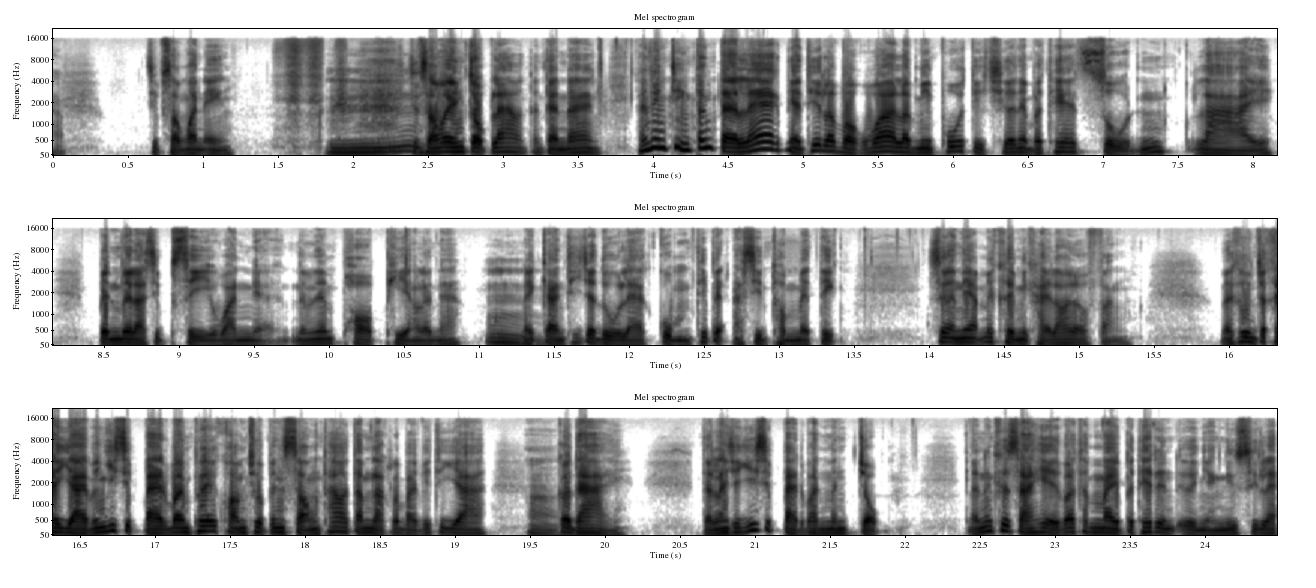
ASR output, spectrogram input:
ครับ12 วันเอง อืม12วันเองจบแล้วตั้งแต่แรกนั้นจริง ๆ ตั้งแต่แรกเนี่ยที่เราบอกว่าเรามีผู้ติดเชื้อในประเทศศูนย์ลายเป็นเวลา 14 วันเนี่ยนั่นพอเพียงแล้วนะอืมในการที่จะดูแลกลุ่มที่เป็น asymptomatic ซึ่งอันเนี้ยไม่เคยมีใครเล่าให้เราฟัง แล้วคุณจะขยายเป็น 28 วันเพื่อให้ความชัวร์เป็น 2 เท่าตามหลักระบาดวิทยาอ่าก็ได้ แต่หลังจาก 28 วันมันจบและ นั่นคือสาเหตุว่าทำไมประเทศอื่นๆ อย่างนิวซีแล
